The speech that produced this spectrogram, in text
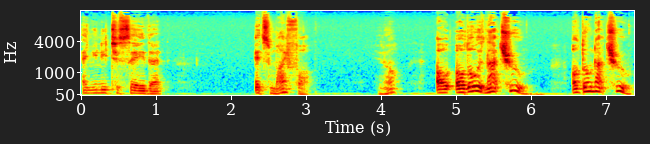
And you need to say that it's my fault. You know? Although it's not true. Although not true.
